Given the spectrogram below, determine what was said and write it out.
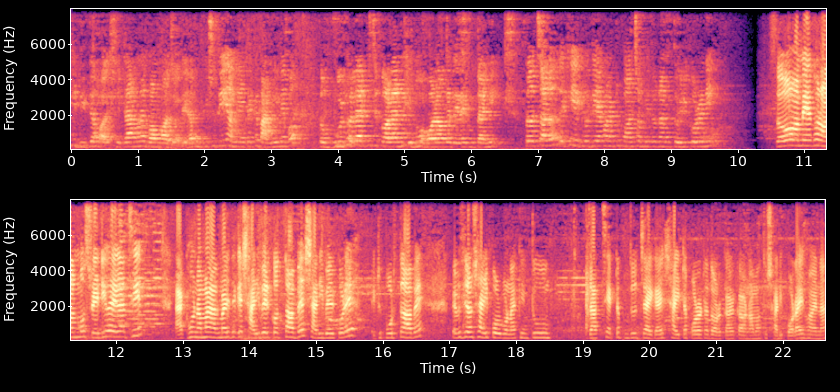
কি দিতে হয়, সেটা মানে গঙ্গা জল। এরকম কিছু দিয়ে আমি এটাকে বানিয়ে নেব। তো ভুল হলে আর কিছু করার নেই, ভগবান আমাকে দেবে গুতানি তো চলো দেখি এগুলো দিয়ে এখন একটু পঞ্চামৃতটা আমি তৈরি করে নিই। সো আমি এখন অলমোস্ট রেডি হয়ে গেছি। এখন আমার আলমারি থেকে শাড়ি বের করতে হবে, শাড়ি বের করে একটু পরতে হবে। ভেবেছিলাম শাড়ি পরবো না, কিন্তু যাচ্ছে একটা পুজোর জায়গায়, শাড়িটা পরাটা দরকার, কারণ আমার তো শাড়ি পরাই হয় না।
